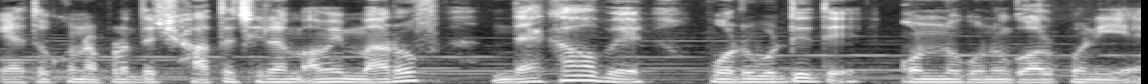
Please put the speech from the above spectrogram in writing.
এতক্ষণ আপনাদের সাথে ছিলাম আমি মারুফ দেখা হবে পরবর্তীতে অন্য কোনো গল্প নিয়ে।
